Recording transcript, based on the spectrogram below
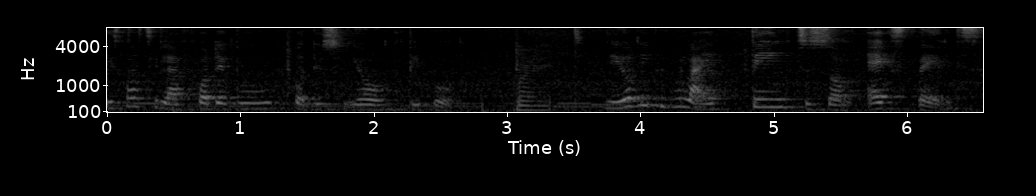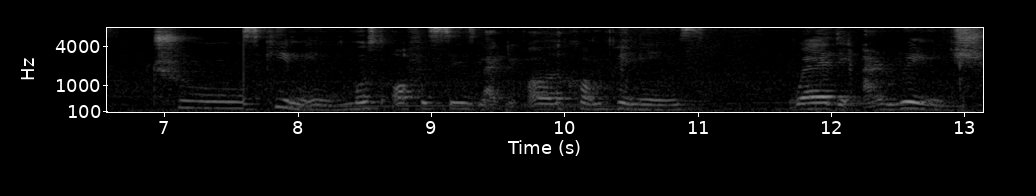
It's not still affordable for these young people. right The only people I think to some extent through scheme in most offices like the oil companies where they arrange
